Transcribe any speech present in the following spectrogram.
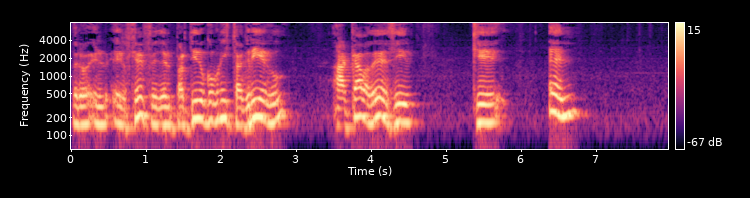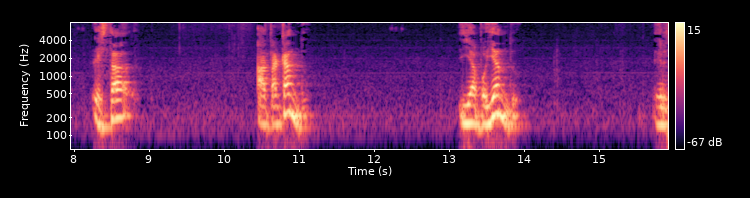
pero el, el jefe del Partido Comunista griego acaba de decir que él está atacando y apoyando el,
